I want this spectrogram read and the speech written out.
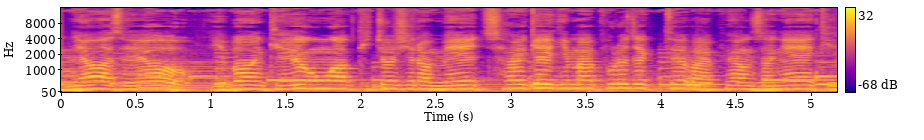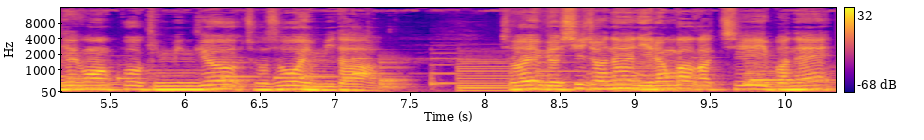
안녕하세요. 이번 기계공학 기초실험 및 설계 기말 프로젝트 발표 영상의 기계공학부 김민규 조수호입니다. 저희 메시조는 이름과 같이 이번에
